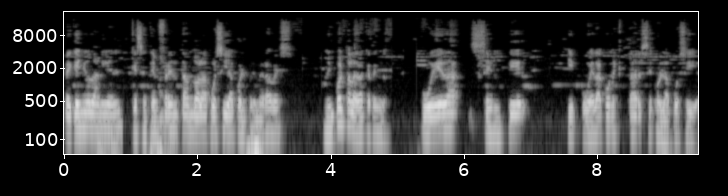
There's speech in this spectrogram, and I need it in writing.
pequeño Daniel que se esté enfrentando a la poesía por primera vez, no importa la edad que tenga, pueda sentir y pueda conectarse con la poesía.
